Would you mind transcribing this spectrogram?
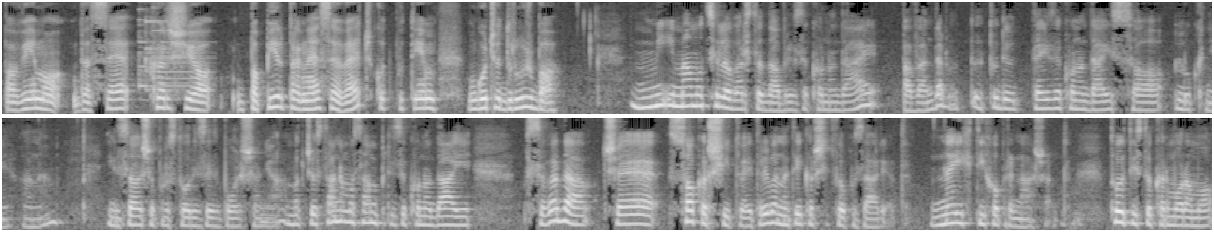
pa vemo, da se kršijo, papir prenese več kot potem mogoče družba. Mi imamo celo vrsto dobrih zakonodaj, pa vendar tudi v tej zakonodaji so luknje in so še prostori za izboljšanje. Ampak, če ostanemo samo pri zakonodaji, seveda, če so kršitve, je treba na te kršitve opozarjati, ne jih tiho prenašati. To je tisto, kar moramo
